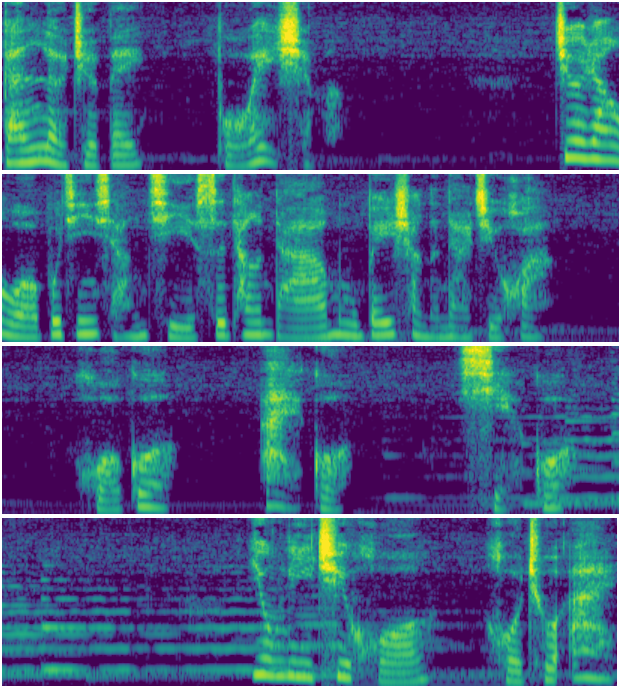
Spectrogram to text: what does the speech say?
干了这杯，不为什么。这让我不禁想起斯汤达墓碑上的那句话：“活过，爱过，写过。”用力去活，活出爱，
